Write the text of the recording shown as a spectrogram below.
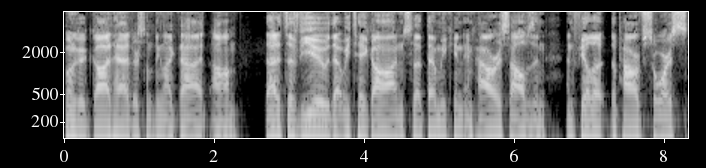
quote unquote Godhead or something like that. Um that it's a view that we take on so that then we can empower ourselves and and feel the, the power of source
